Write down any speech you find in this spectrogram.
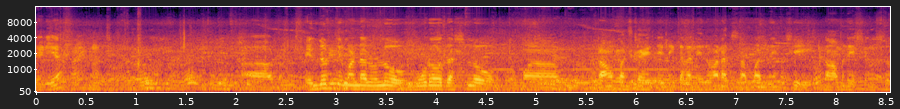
రెడీయా ఎందుర్తి మండలంలో మూడవ దశలో మా గ్రామ పంచాయతీ ఎన్నికల నిర్వహణకు సంబంధించి నామినేషన్స్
